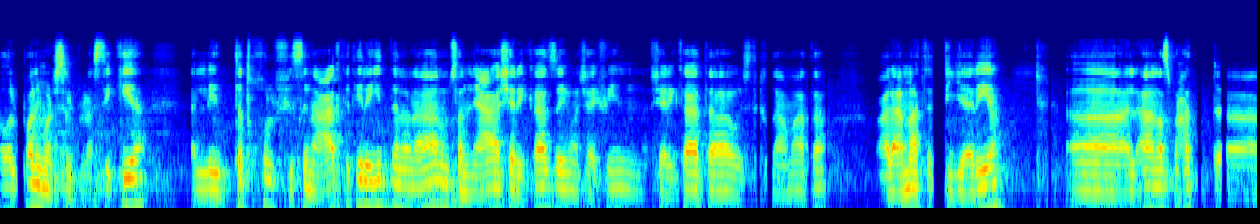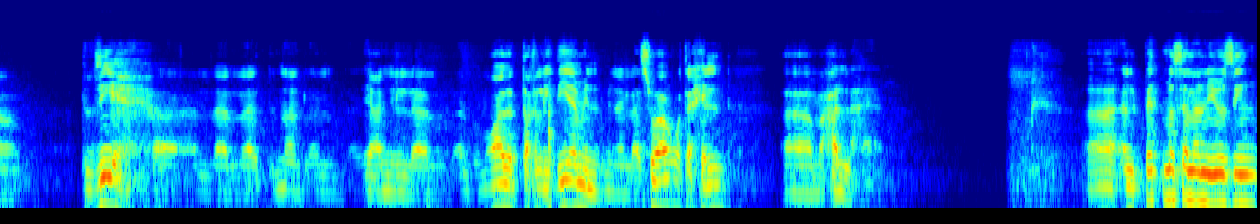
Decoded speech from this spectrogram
أو ال polymers البلاستيكية. اللي تدخل في صناعات كثيرة جدا الآن مصنعاها شركات زي ما شايفين شركاتها واستخداماتها وعلاماتها التجارية آه الآن أصبحت آه تزيح آه يعني المواد التقليدية من من الأسواق وتحل آه محلها يعني. آه البيت مثلا using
